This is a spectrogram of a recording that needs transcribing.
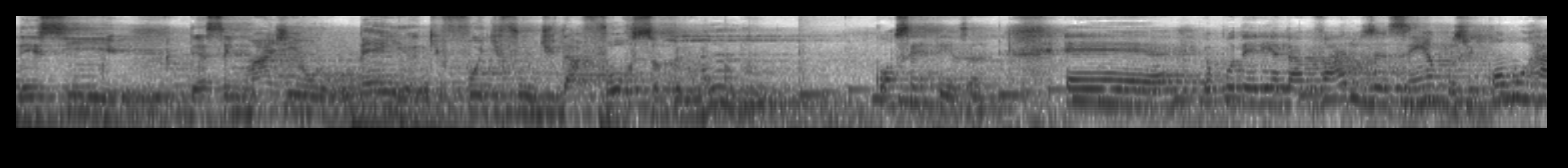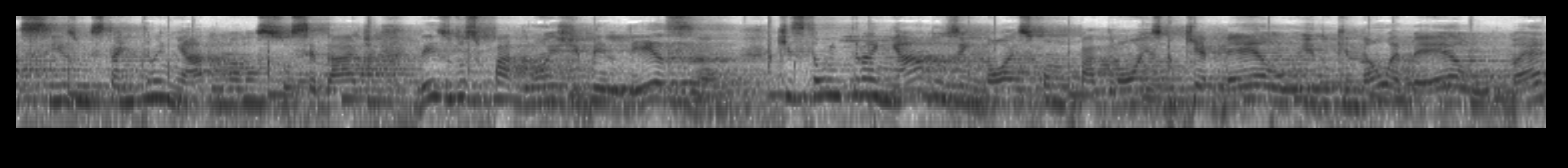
desse, dessa imagem europeia que foi difundida à força pelo mundo? Com certeza. É, eu poderia dar vários exemplos de como o racismo está entranhado na nossa sociedade, desde os padrões de beleza que estão entranhados em nós como padrões do que é belo e do que não é belo, é?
